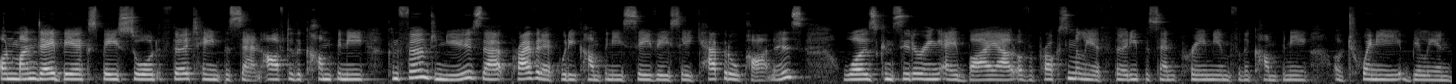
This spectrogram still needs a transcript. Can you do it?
On Monday, BXB soared 13% after the company confirmed news that private equity company CVC Capital Partners was considering a buyout of approximately a 30% premium for the company of $20 billion.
